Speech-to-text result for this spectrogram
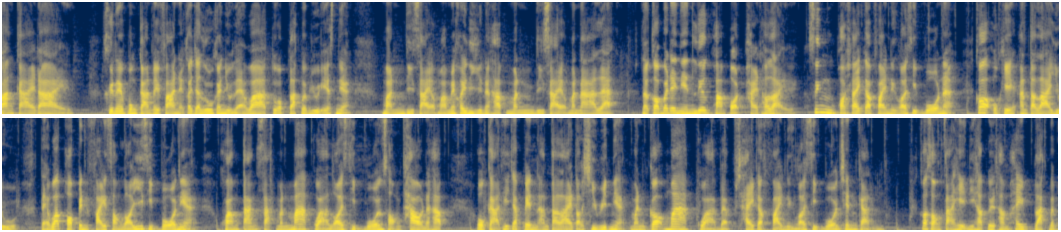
ร่างกายได้ คือในวงการไฟฟ้าเนี่ยก็จะรู้กันอยู่แล้วว่าตัวปลั๊กแบบ US เนี่ยมันดีไซน์ออกมาไม่ค่อยดีนะครับ มันดีไซน์ออกมานานแล้ว แล้วก็ไม่ได้เน้นเรื่องความปลอดภัยเท่าไหร่ ซึ่งพอใช้กับไฟ 110 โวลต์น่ะก็โอเคอันตรายอยู่ แต่ว่าพอเป็นไฟ 220 โวลต์เนี่ย ความต่างศักย์มันมากกว่า 110 โวลต์2เท่านะครับ โอกาสที่จะเป็นอันตรายต่อชีวิตเนี่ย มันก็มากกว่าแบบใช้กับไฟ 110 โวลต์เช่นกัน ก็ 2 สาเหตุนี้ครับเลยทำให้ปลั๊กแบบ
